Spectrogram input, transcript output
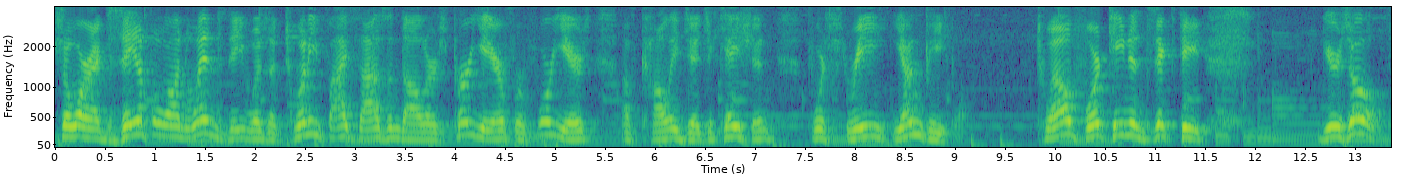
So our example on Wednesday was a $25,000 per year for four years of college education for three young people, 12, 14, and 16 years old.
